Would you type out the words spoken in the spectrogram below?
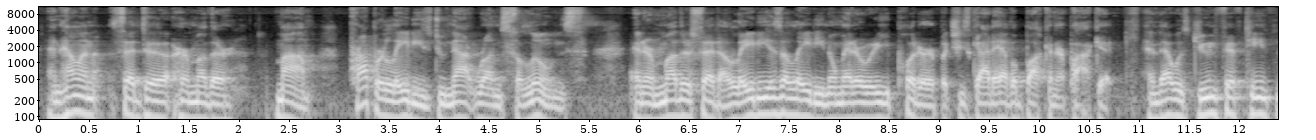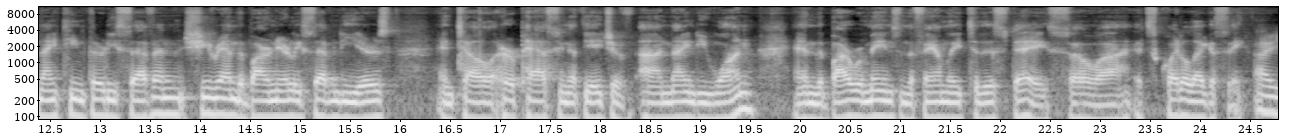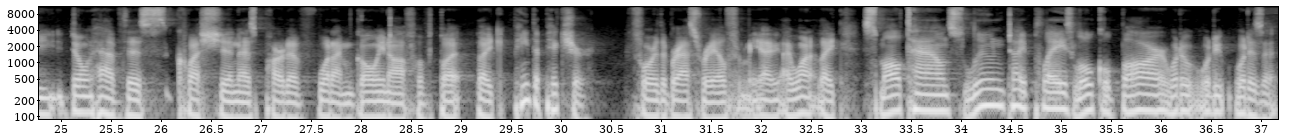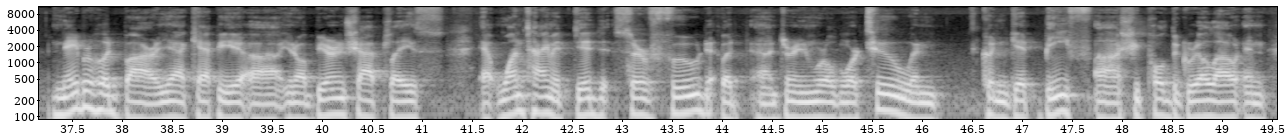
And Helen said to her mother, Mom, proper ladies do not run saloons. And her mother said, A lady is a lady no matter where you put her, but she's got to have a buck in her pocket. And that was June 15th, 1937. She ran the bar nearly 70 years until her passing at the age of uh, 91. And the bar remains in the family to this day. So uh, it's quite a legacy. I don't have this question as part of what I'm going off of, but like paint the picture for the brass rail for me. I, I want like small town saloon type place, local bar. What what what is it? Neighborhood bar, yeah, Cappy. Uh, you know, a beer and shot place. At one time, it did serve food, but uh, during World War II, when couldn't get beef. Uh, she pulled the grill out, and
